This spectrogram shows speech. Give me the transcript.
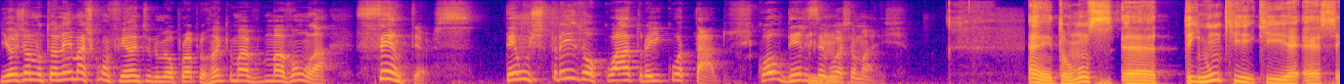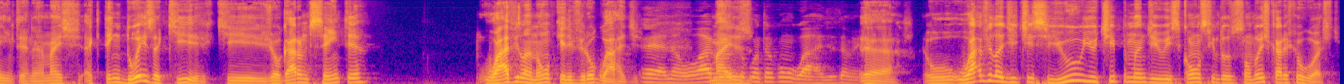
E eu já não tô nem mais confiante no meu próprio ranking, mas, mas vamos lá. Centers. Tem uns três ou quatro aí cotados. Qual deles uhum. você gosta mais? É, então não, é, tem um que, que é, é, center, né? Mas é que tem dois aqui que jogaram de center. O Ávila não, porque ele virou guarde. É, não, o Ávila mas, eu tô contando como guarde também. É, o, o Ávila de TCU e o Chipman de Wisconsin são dois caras que eu gosto.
